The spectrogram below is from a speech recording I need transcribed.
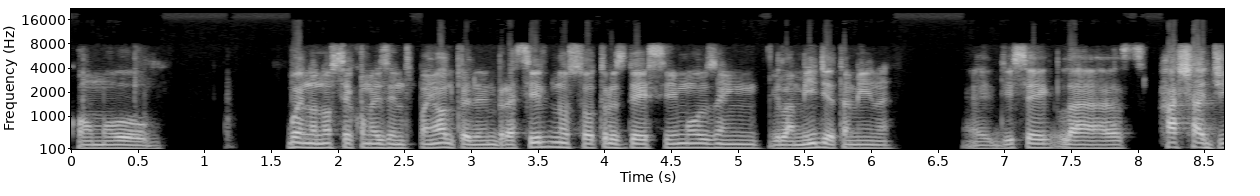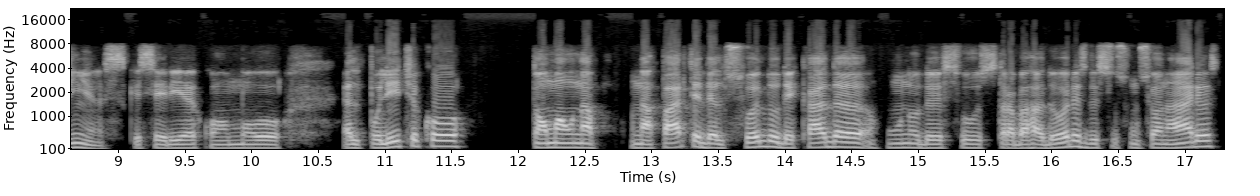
como bueno, não sei como é em espanhol, mas em Brasil nós decimos em e a mídia também, né? Eh, las rachadinhas, que seria como el político toma una, una parte del sueldo de cada uno de sus trabajadores, de sus funcionarios,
